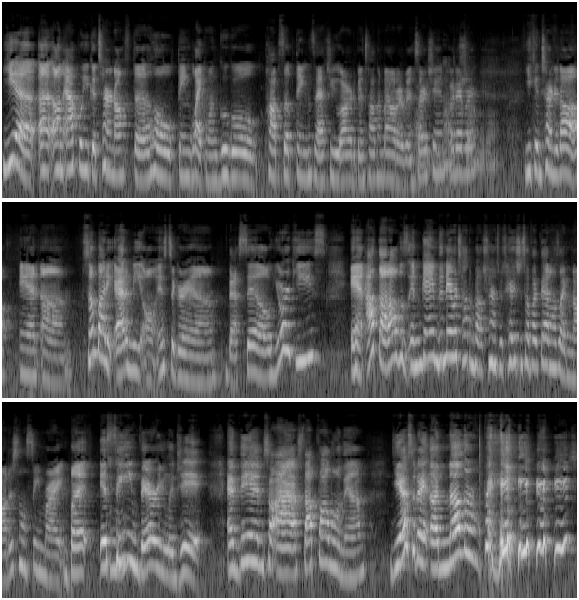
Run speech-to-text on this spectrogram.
yeah. Uh, on Apple, you could turn off the whole thing, like when Google pops up things that you already been talking about or been searching or whatever that. You can turn it off. And um, somebody added me on Instagram that sell Yorkies, and I thought I was in the game. Then they were talking about transportation stuff like that, and I was like, no, this don't seem right. But it seemed very legit. And then so I stopped following them. Yesterday, another page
